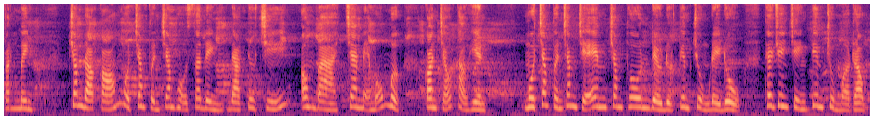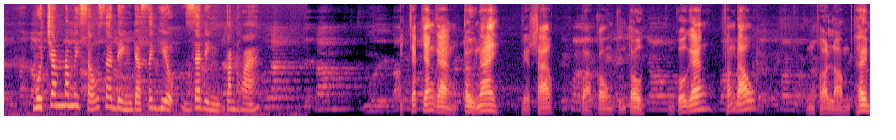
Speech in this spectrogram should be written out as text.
văn minh. Trong đó có 100% hộ gia đình đạt tiêu chí ông bà, cha mẹ mẫu mực, con cháu thảo hiền. 100% trẻ em trong thôn đều được tiêm chủng đầy đủ theo chương trình tiêm chủng mở rộng. 156 gia đình đạt danh hiệu gia đình văn hóa. Chắc chắn rằng từ nay về sau bà con chúng tôi cũng cố gắng phấn đấu cũng phải làm thêm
